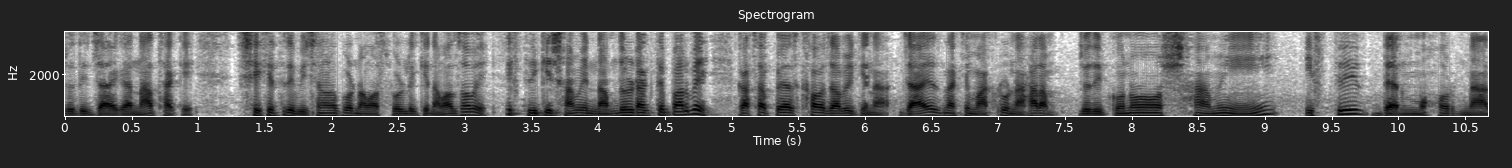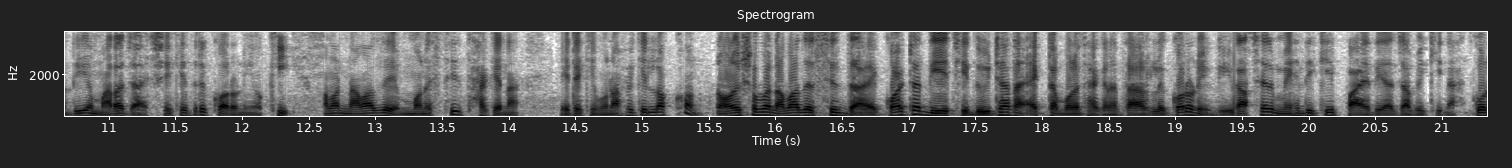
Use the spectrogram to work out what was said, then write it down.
যদি জায়গা না থাকে, সেক্ষেত্রে বিছানার উপর নামাজ পড়লে কি নামাজ হবে? স্ত্রী কি স্বামীর নাম ধরে ডাকতে পারবে? কাঁচা পেঁয়াজ খাওয়া যাবে কিনা? জায়েজ নাকি মাকরু না হারাম? যদি কোনো স্বামী স্ত্রীর দেন মোহর না দিয়ে মারা যায়, সেক্ষেত্রে করণীয় কি? আমার নামাজে মনে স্থির থাকে না, এটা কি মুনাফিকের লক্ষণ? অনেক সময় নামাজের সিজদায় কয়টা দিয়েছি, দুইটা না একটা মনে থাকে না, তাহলে করণীয় কি? গাছের মেহেদি কি পায়ে দেওয়া যাবে কিনা? কোন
